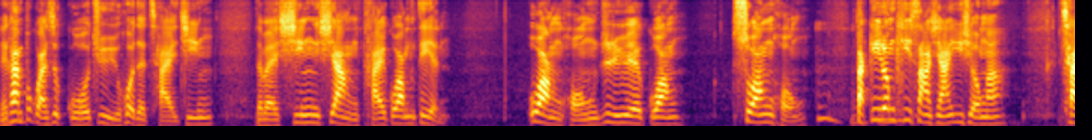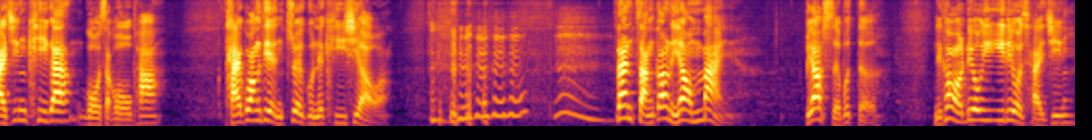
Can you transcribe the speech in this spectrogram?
你看不管是国巨或者彩金，对不对？星象、台光电、旺宏、日月光，双红，大家拢去三成以上啊，财经起个五十五趴，台光电最近的起效啊。但涨高你要卖，不要舍不得。你看我六一一六财经，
